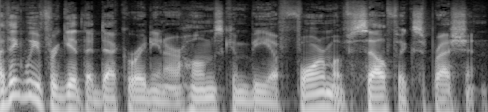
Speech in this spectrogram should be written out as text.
I think we forget that decorating our homes can be a form of self expression.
